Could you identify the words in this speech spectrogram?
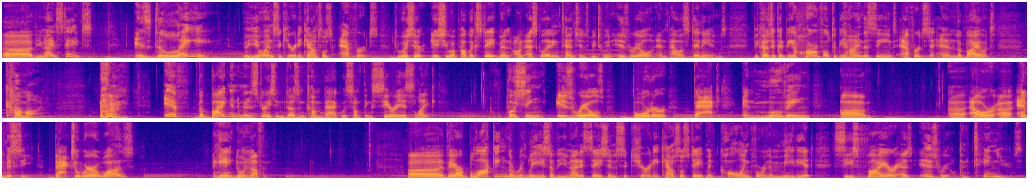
uh, the United States is delaying the UN Security Council's efforts to issue, issue, a public statement on escalating tensions between Israel and Palestinians because it could be harmful to behind the scenes efforts to end the violence. Come on. if the Biden administration doesn't come back with something serious like pushing Israel's border back and moving um, uh, our uh, embassy back to where it was, he ain't doing nothing. Uh, they are blocking the release of the United States Security Council statement calling for an immediate ceasefire as Israel continues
